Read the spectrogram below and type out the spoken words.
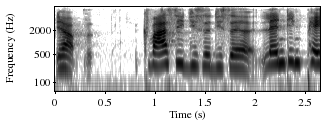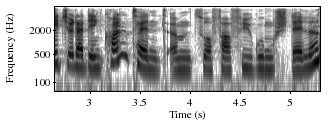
ja, quasi diese, diese Landingpage oder den Content ähm, zur Verfügung stellen.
